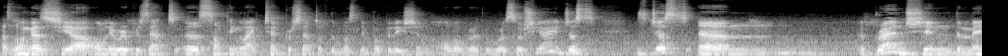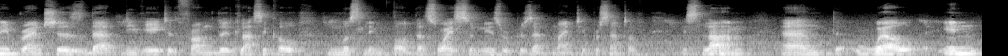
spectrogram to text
as long as Shia only represent uh, something like 10% of the Muslim population all over the world. So Shia just is just um, a branch in the many branches that deviated from the classical Muslim thought. That's why Sunnis represent 90% of Islam. And well, in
